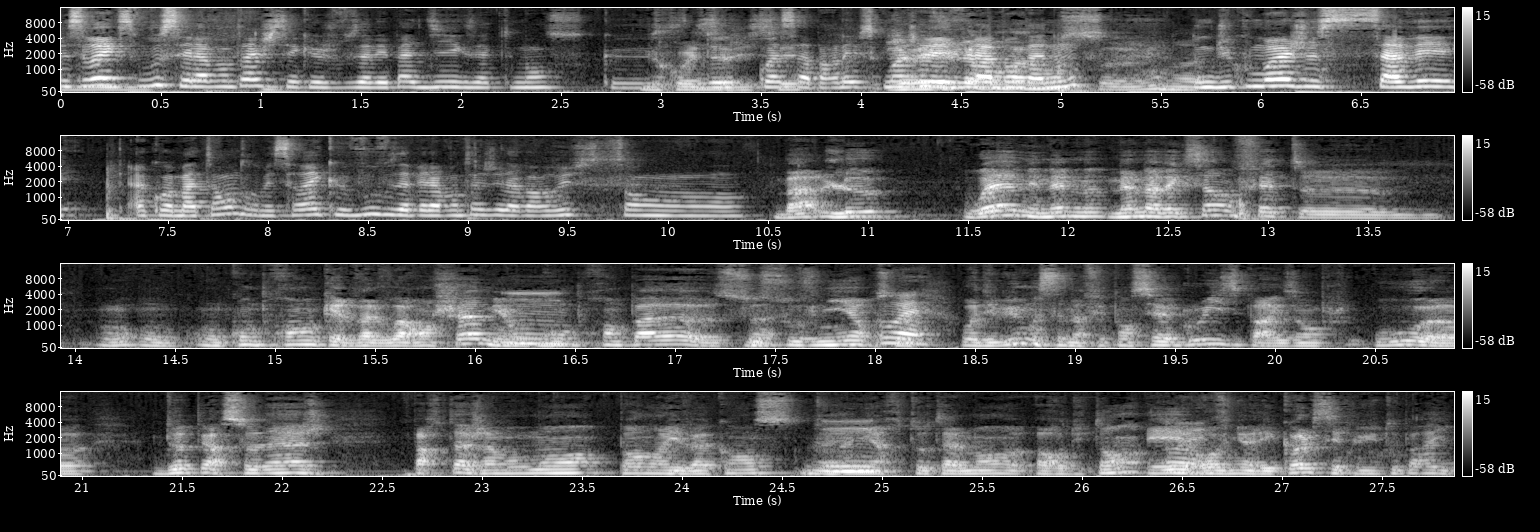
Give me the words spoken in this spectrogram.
Mais c'est vrai que vous, c'est l'avantage, c'est que je vous avais pas dit exactement ce que, De quoi ça parlait. Parce que moi, j'avais vu la bande-annonce. euh, Ouais. Donc, du coup, moi, je savais à quoi m'attendre. Mais c'est vrai que vous, vous avez l'avantage de l'avoir vu sans. Bah, le... Ouais, mais même, même avec ça, en fait, euh, on, on- on comprend qu'elle va le voir en chat, mais on Mm. comprend pas euh, ce Ouais. souvenir. Parce Ouais. que, au début, moi, ça m'a fait penser à Grease, par exemple, où euh, deux personnages partagent un moment pendant les vacances de Mm. manière totalement hors du temps, et Ouais. revenu à l'école, c'est plus du tout pareil.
